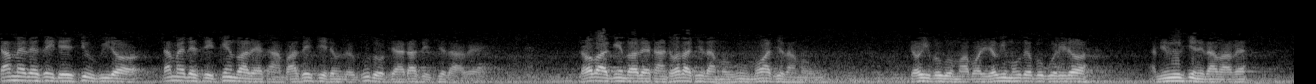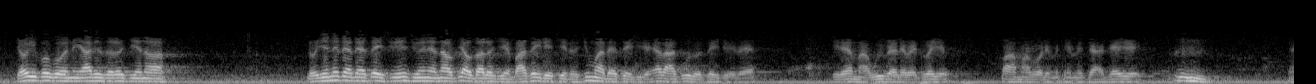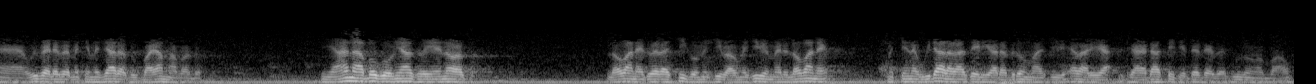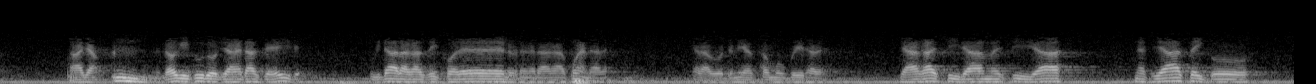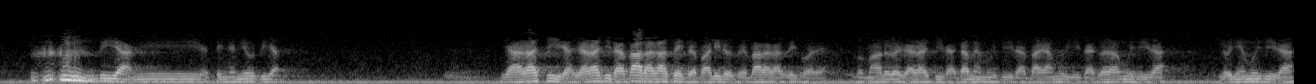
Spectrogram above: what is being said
တမ်းမဲ့တဲ့စိတ်တွေရှုပြီးတော့တမ်းမဲ့တဲ့စိတ်ကျင်းသွားတဲ့အခါဗာစိတ်ဖြစ်တုံးဆိုကုသိုလ်ပြာဒစိတ်ဖြစ်တာပဲလောဘကင်းသွားတဲ့အခါဒေါသဖြစ်တာမဟုတ်ဘူးမောဟဖြစ်တာမဟုတ်ဘူးယောဂီပုဂ္ဂိုလ်မှာပေါ့ယောဂီမဟုတ်တဲ့ပုဂ္ဂိုလ်တွေတော့အမျိုးမျိုးဖြစ်နေတာပါပဲယောဂီပုဂ္ဂိုလ်နေရာတွေဆိုလို့ရှိရင်တော့ လိုချင်နေတဲ့စိတ်ရှင်ရှင်နဲ့နောက်ပျောက်သွားလို့ရှိရင်ဗာစိတ်တွေဖြစ်လို့ရှုမှတ်တဲ့စိတ်တွေအဲ့ဒါကုသိုလ်စိတ်တွေပဲဒီထဲမှာဝိဘက်လည်းပဲတွဲရပါမှာပေါ့လေမတင်မကြအကဲ၍အဲဝိဘက်လည်းပဲမတင်မကြတော့သူပါရမှာပါလို့ညာနာပုဂ္ဂိုလ်များဆိုရင်တော့လောဘနဲ့တွဲတာရှိကုန်မရှိပါဘူးမရှိပေမဲ့လောဘနဲ့မရှင်းတဲ့ဝိဒရာကစိတ်တွေကတော့သူတို့မှရှိတယ်အဲ့ဒါတွေကဇာယတစိတ်တွေတက်တက်ပဲကုသိုလ်မပါဘူးဒါကြောင့်လောကီကုသိုလ်ဇာယတစိတ်တဲ့ဝိဒရာကစိတ်ခေါ်တယ်လို့တက္ကရာကဖွင့်ထားတယ် အဲ့ဒါကိုတနည်းဆောင်းမှုပေးထားတယ်ဇာကရှိတာမရှိတာနှစ်ပြားစိတ်ကိုသိရမည်တဲ့စိတ်နှမျိုးသိရຢာကရှိတာຢာကရှိတာသာရကစိတ်ပဲပါဠိလိုဆိုရင်သာရကစိတ်ခေါ်တယ်ဗမာလိုတော့ຢာကရှိတာတတ်မဲ့မှုရှိတာတာယာမှုရှိတာတွေ့ရမှုရှိတာလိုချင်မှုရှိတာ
